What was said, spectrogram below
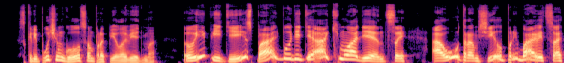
— скрипучим голосом пропела ведьма. «Выпейте и спать будете, аки младенцы, а утром сил прибавится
